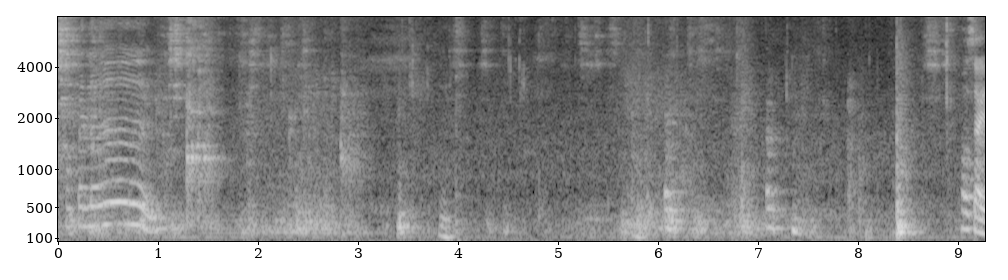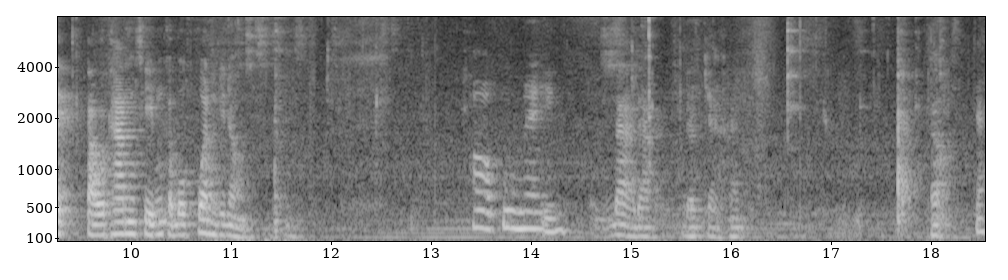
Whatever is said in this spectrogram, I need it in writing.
เข้าไปเลยเขาใส่เตาทานซิมกับบกวนพี่น้อง พ่อกุ้งแม่เอง ได้ได้เดี๋ยวแกะให้เอา จ้ะ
